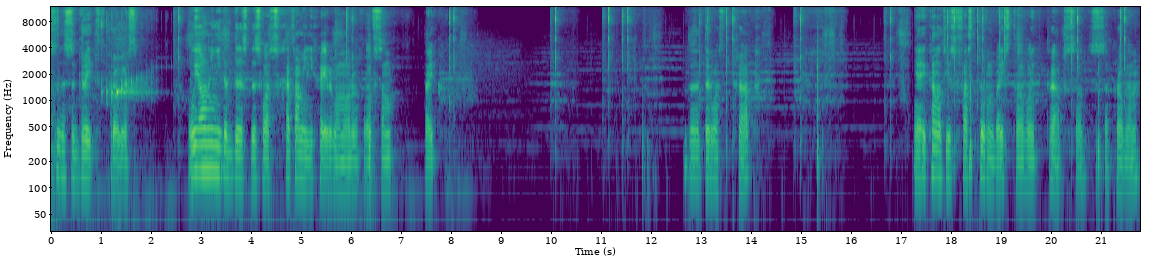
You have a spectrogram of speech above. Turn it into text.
Honestly, this is a great progress. We only needed this. This was a family heirloom or of, of some type. The, there was trap. Yeah, you cannot use fast turn based to avoid traps, so this is a problem.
